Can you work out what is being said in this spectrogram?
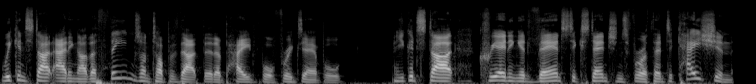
we can start adding other themes on top of that that are paid for. For example, You could start creating advanced extensions for authentication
